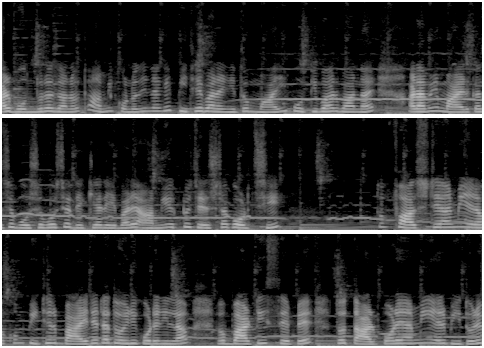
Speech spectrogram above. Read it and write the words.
আর বন্ধুরা জানো তো, আমি কোনোদিন আগে পিঠে বানাইনি, তো মাই প্রতিবার বানায়। আর আমি মায়ের কাছে বসে বসে দেখি, আর এবারে আমিও একটু চেষ্টা করছি। তো ফার্স্টে আমি এরকম পিঠের বাইরেটা তৈরি করে নিলাম বাটির শেপে। তো তারপরে আমি এর ভিতরে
